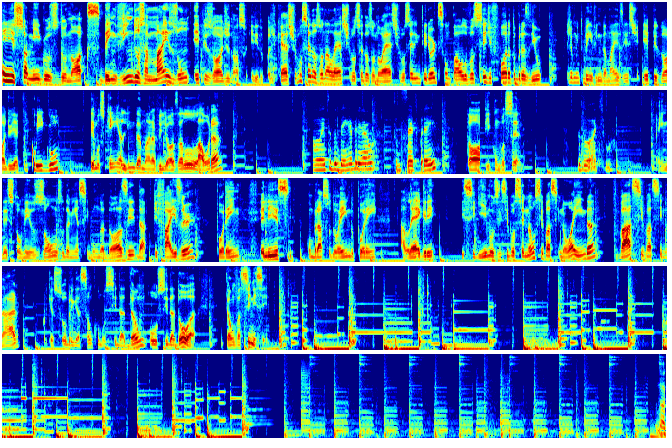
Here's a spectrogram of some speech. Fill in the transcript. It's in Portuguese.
É isso, amigos do Nox. Bem-vindos a mais um episódio do nosso querido podcast. Você da Zona Leste, você da Zona Oeste, você do interior de São Paulo, você de fora do Brasil. Seja muito bem-vindo a mais este episódio. E aqui comigo temos quem? A linda, maravilhosa Laura. Oi, tudo bem, Gabriel? Tudo certo por aí? Top com você. Tudo ótimo. Ainda estou meio zonzo da minha segunda dose da Pfizer, porém feliz, com o braço doendo, porém alegre. E seguimos. E se você não se vacinou ainda, vá se vacinar, porque é sua obrigação como cidadão ou cidadoa. Então vacine-se.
